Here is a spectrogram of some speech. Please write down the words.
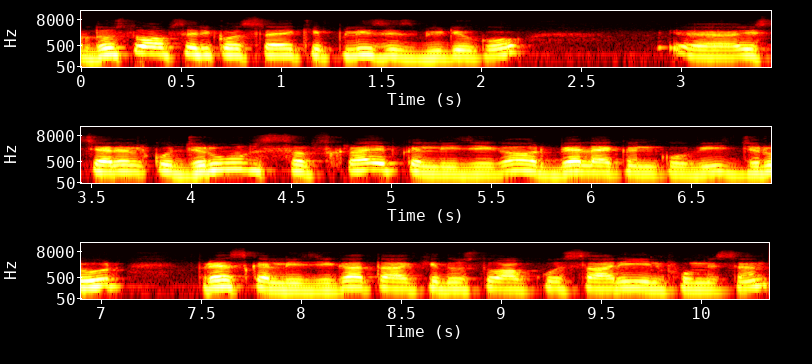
और दोस्तों, आपसे रिक्वेस्ट है कि प्लीज़ इस वीडियो को इस चैनल को ज़रूर सब्सक्राइब कर लीजिएगा और बेल आइकन को भी ज़रूर प्रेस कर लीजिएगा ताकि दोस्तों आपको सारी इन्फॉर्मेशन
